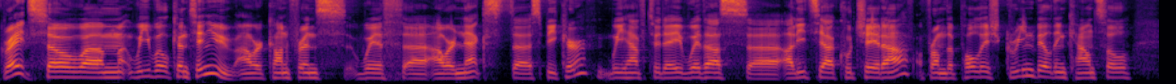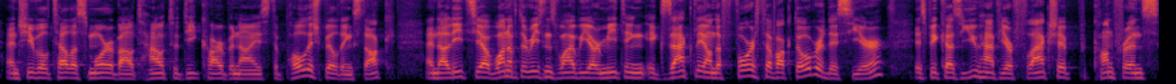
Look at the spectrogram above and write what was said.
Great. So um, we will continue our conference with uh, our next uh, speaker. We have today with us uh, Alicja Kuchera from the Polish Green Building Council, and she will tell us more about how to decarbonize the Polish building stock. And Alicja, one of the reasons why we are meeting exactly on the 4th of October this year is because you have your flagship conference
